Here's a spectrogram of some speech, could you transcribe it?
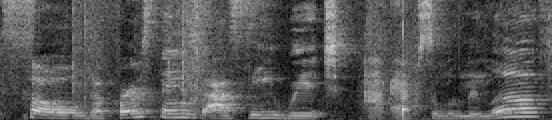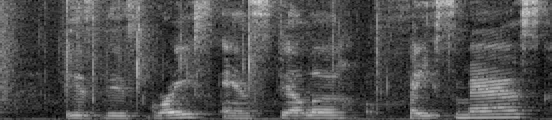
So the first things i see which i absolutely love is this grace and stella face mask.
